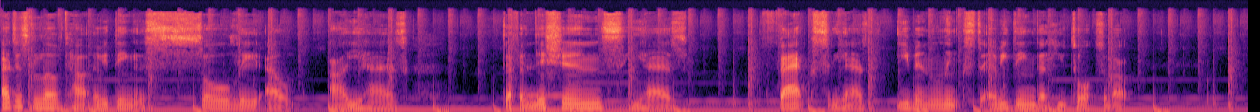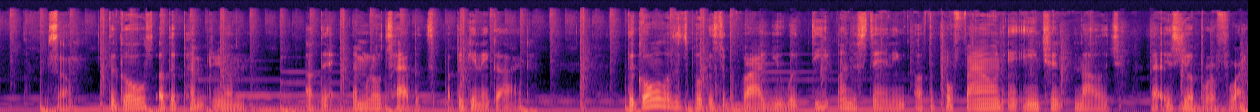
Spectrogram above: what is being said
I just loved how everything is so laid out. Uh, he has definitions, he has facts, he has even links to everything that he talks about. So, the goals of the Compendium of the Emerald Tablets, a beginner guide. The goal of this book is to provide you with deep understanding of the profound and ancient knowledge that is your birthright.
